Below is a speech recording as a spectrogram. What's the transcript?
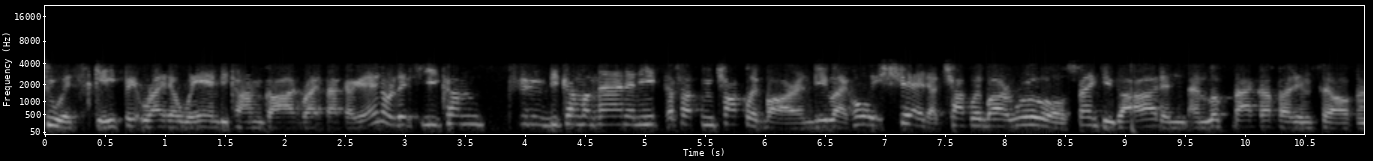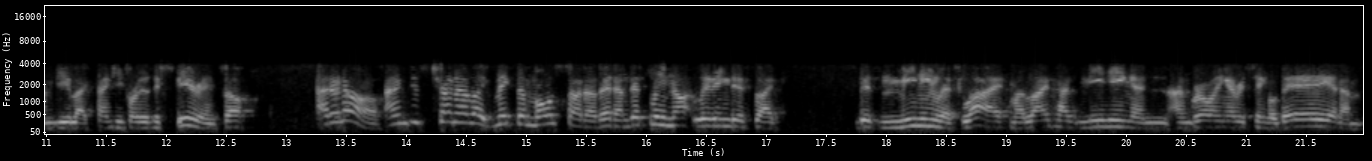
to escape it right away and become God right back again? Or did he come to become a man and eat a fucking chocolate bar and be like, holy shit, a chocolate bar rules. Thank you, God. And, and look back up at himself and be like, thank you for this experience. So I don't know. I'm just trying to like make the most out of it. I'm definitely not living this like this meaningless life. My life has meaning and I'm growing every single day and I'm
